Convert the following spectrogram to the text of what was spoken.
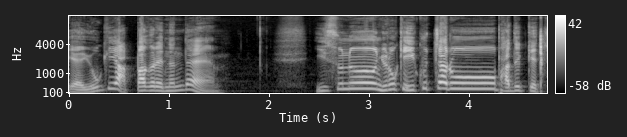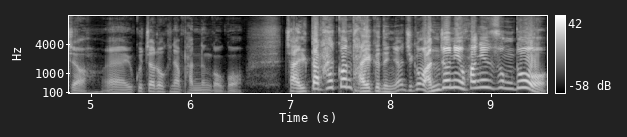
예, 여기 압박을 했는데, 이수는 이렇게 입구자로 받을겠죠. 예, 입구자로 그냥 받는 거고. 자, 일단 할 건 다 했거든요. 지금 완전히 황인숭도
